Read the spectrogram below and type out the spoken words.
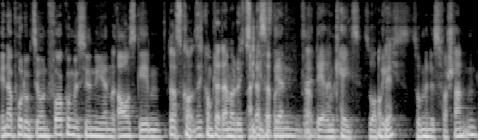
in der Produktion vorkommissionieren, rausgeben. Das kommt sich komplett einmal durchzieht. Ah, das ist deren, Verpackung. deren Case. So habe Okay. ich es zumindest verstanden.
